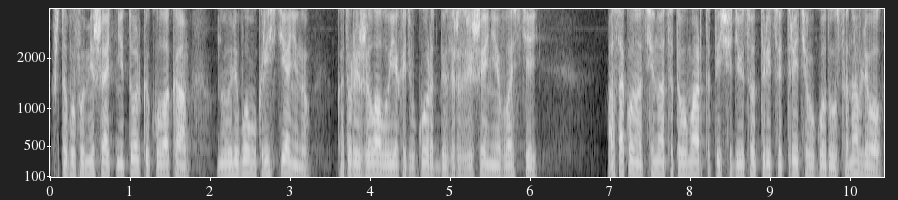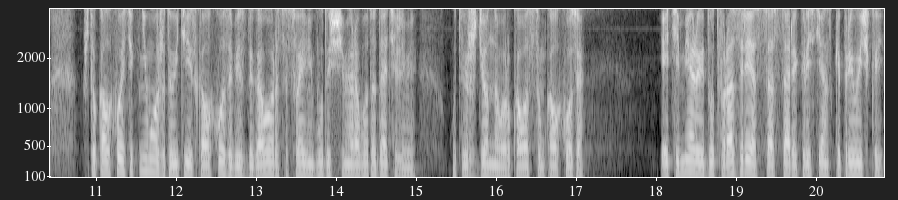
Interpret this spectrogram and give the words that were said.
чтобы помешать не только кулакам, но и любому крестьянину, который желал уехать в город без разрешения властей. А закон от 17 марта 1933 года устанавливал, что колхозник не может уйти из колхоза без договора со своими будущими работодателями, утвержденного руководством колхоза. Эти меры идут вразрез со старой крестьянской привычкой.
